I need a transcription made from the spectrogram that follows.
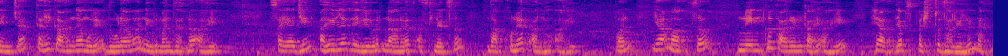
यांच्यात काही कारणामुळे दुरावा निर्माण झाला आहे. सयाजी अहिल्यादेवीवर नाराज असल्याचं दाखवण्यात आलं आहे. पण यामागचं नेमकं कारण काय आहे हे अद्याप स्पष्ट झालेलं नाही.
